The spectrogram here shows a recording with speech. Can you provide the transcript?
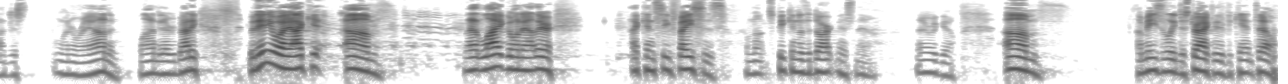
I just went around and blinded everybody. But anyway, I can, um, that light going out there, I can see faces. I'm not speaking to the darkness now. There we go. Um, I'm easily distracted if you can't tell.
